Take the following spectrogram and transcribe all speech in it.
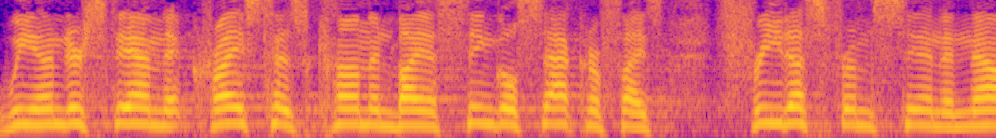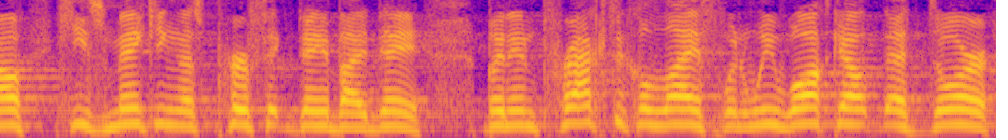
We understand that Christ has come and by a single sacrifice freed us from sin, and now He's making us perfect day by day. But in practical life, when we walk out that door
